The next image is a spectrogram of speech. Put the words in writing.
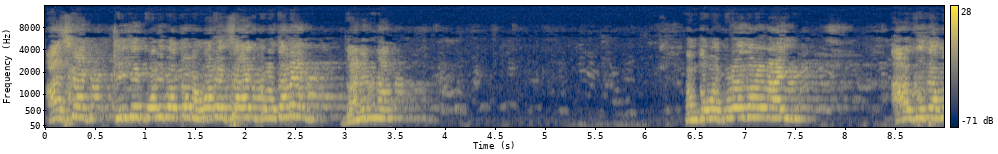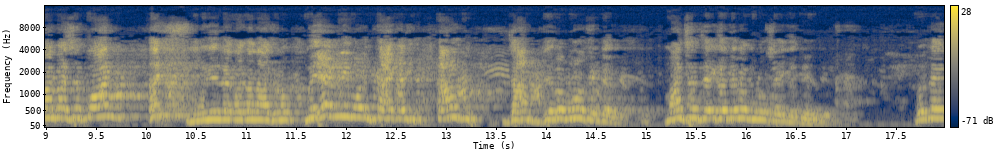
আজকাল কি কি পরিবর্তন হবার চান তোরা জানেন? জানেন না। তোমার প্রয়োজন নাই। আর যদি আমার কাছে কোন? মহিলা কথা না আসব এমনি মন কাজ করি যা দেবে মনে সেই দেবে। মানুষের দেবে সেই কথা দেবে। বুঝলেন?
